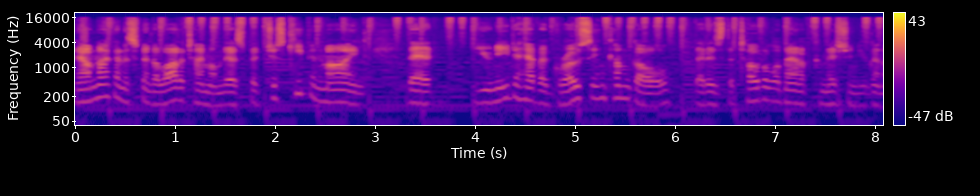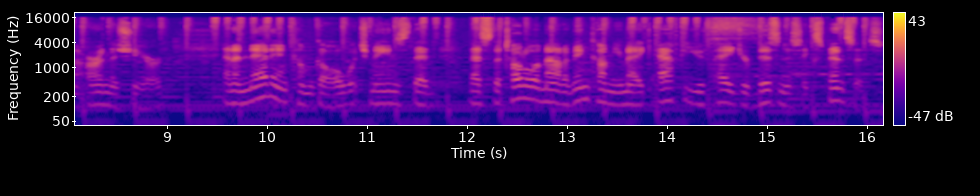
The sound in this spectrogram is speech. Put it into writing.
Now, I'm not going to spend a lot of time on this, but just keep in mind that you need to have a gross income goal, that is the total amount of commission you're going to earn this year, and a net income goal, which means that that's the total amount of income you make after you've paid your business expenses.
